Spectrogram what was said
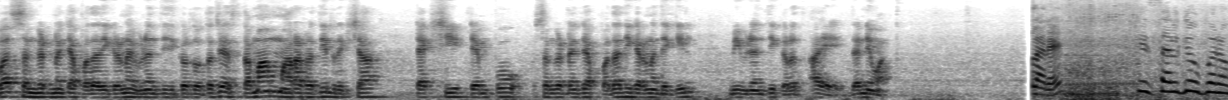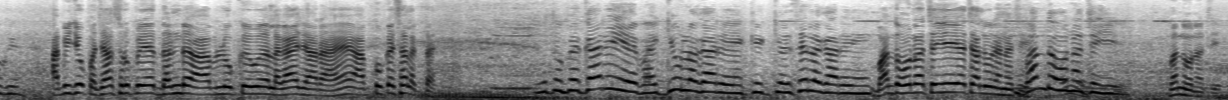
बस संघटनेच्या पदाधिकाऱ्यांना विनंती करतो. तसेच तमाम महाराष्ट्रातील रिक्षा टॅक्सी टेम्पो संघटनेच्या पदाधिकाऱ्यांना देखील मी विनंती करत आहे. धन्यवाद. तीस साल के ऊपर हो गए। अभी जो पचास रुपये दंड आप लोग के लगाया जा रहा है आपको कैसा लगता है? वो तो बेकार ही है भाई क्यों लगा रहे हैं? कि कैसे लगा रहे हैं? बंद होना चाहिए या चालू रहना चाहिए? बंद होना चाहिए। बंद होना चाहिए।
